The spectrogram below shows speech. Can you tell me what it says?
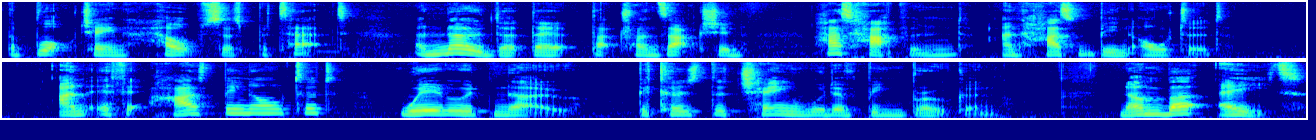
The blockchain helps us protect and know that the, that transaction has happened and hasn't been altered. And if it has been altered, we would know because the chain would have been broken. Number eight.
